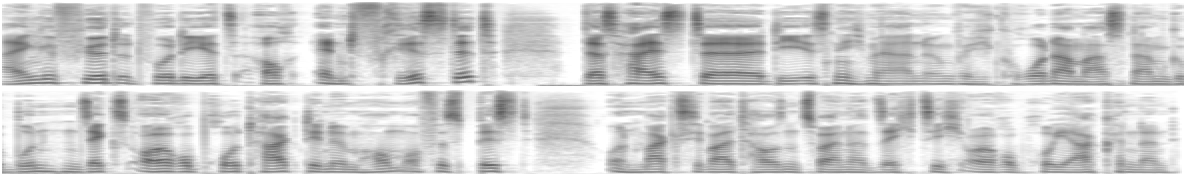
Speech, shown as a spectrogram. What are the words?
eingeführt und wurde jetzt auch entfristet. Das heißt, äh, die ist nicht mehr an irgendwelche Corona-Maßnahmen gebunden. Sechs Euro pro Tag, den du im Homeoffice bist und maximal 1260 Euro pro Jahr können dann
